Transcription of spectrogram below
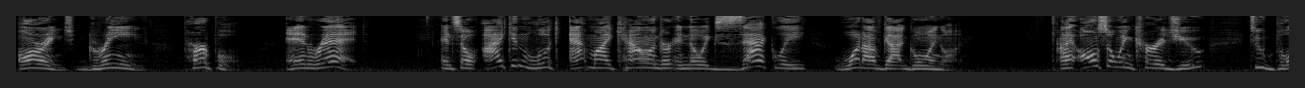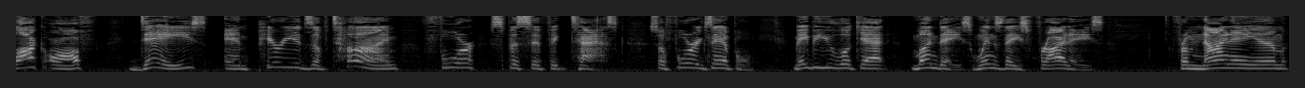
orange, green, purple, and red. And so I can look at my calendar and know exactly what I've got going on. I also encourage you to block off days and periods of time for specific tasks. So for example, maybe you look at Mondays, Wednesdays, Fridays from 9 a.m.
